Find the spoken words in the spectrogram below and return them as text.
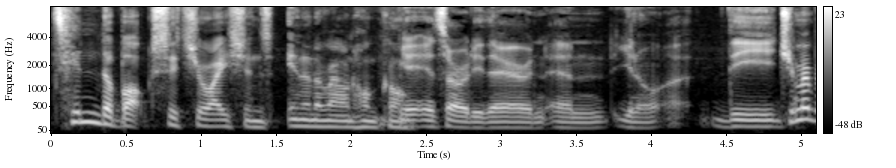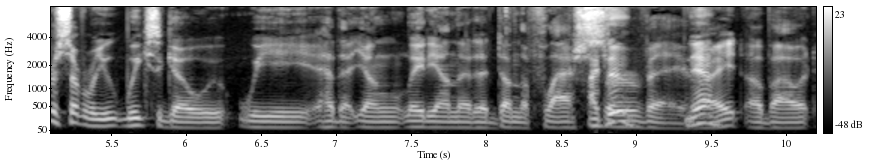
tinderbox situations in and around Hong Kong. Yeah, it's already there, and, and you know uh, the. Do you remember several weeks ago we had that young lady on that had done the flash I survey, Yeah. right, about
